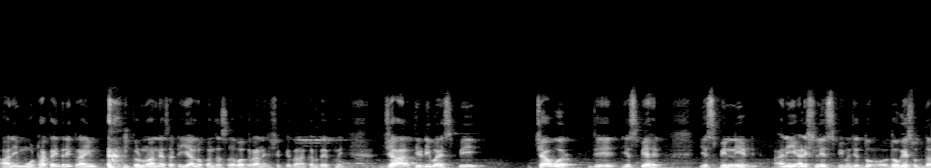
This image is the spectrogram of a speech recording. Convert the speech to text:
आणि मोठा काहीतरी क्राईम घडून आणण्यासाठी या लोकांचा सहभाग राहण्याची शक्यता नाकारता येत नाही. ज्या अर्थी डी वाय एस पीच्या वर जे एस पी आहेत एस नीड आणि ॲडिशनल एस पी म्हणजे दो दोघेसुद्धा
